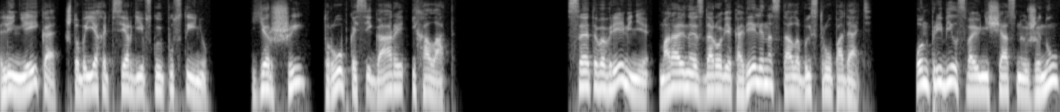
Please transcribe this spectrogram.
линейка, чтобы ехать в Сергиевскую пустыню, ерши, трубка, сигары и халат. С этого времени моральное здоровье Кавелина стало быстро упадать. Он прибил свою несчастную жену,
